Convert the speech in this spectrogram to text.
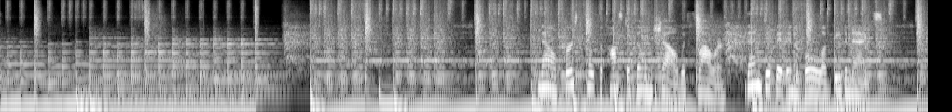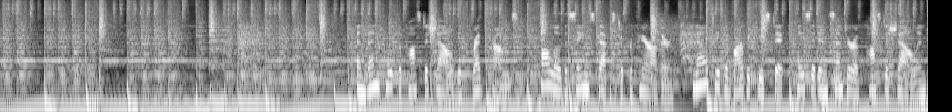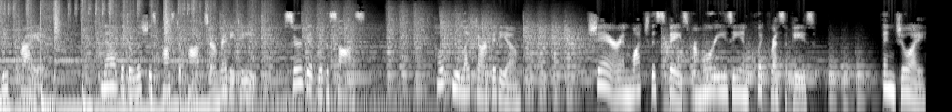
Now first coat the pasta filling shell with flour. Then dip it in a bowl of beaten eggs. And then coat the pasta shell with breadcrumbs. Follow the same steps to prepare other. Now take a barbecue stick, place it in center of pasta shell and deep fry it. Now the delicious pasta pops are ready to eat. Serve it with a sauce. Hope you liked our video. Share and watch this space for more easy and quick recipes. Enjoy.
